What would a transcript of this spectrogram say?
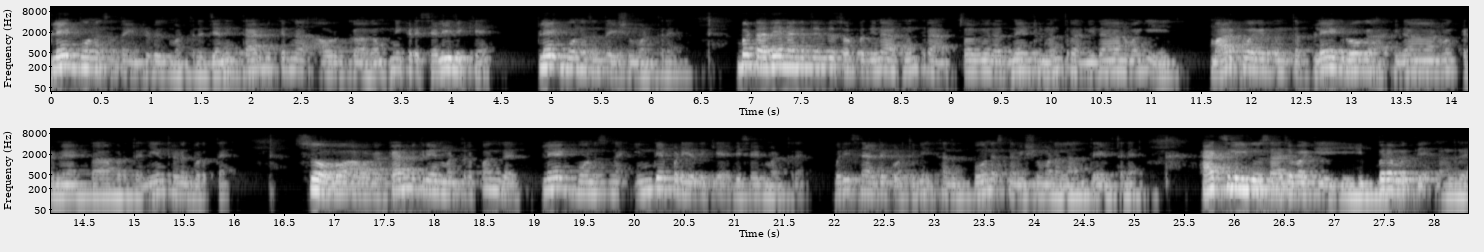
ಪ್ಲೇಗ್ ಬೋನಸ್ ಅಂತ ಇಂಟ್ರೊಡ್ಯೂಸ್ ಮಾಡ್ತಾರೆ. ಜನ ಕಾರ್ಮಿಕರನ್ನ ಅವ್ರ ಕಂಪ್ನಿ ಕಡೆ ಸೆಳೀಲಿಕ್ಕೆ ಪ್ಲೇಗ್ ಬೋನಸ್ ಅಂತ ಇಶ್ಯೂ ಮಾಡ್ತಾರೆ. ಬಟ್ ಅದೇನಾಗುತ್ತೆ ಅಂದ್ರೆ ಸ್ವಲ್ಪ ದಿನ ಆದ ನಂತರ, ಸಾವಿರದ ಒಂಬೈನೂರ ಹದಿನೆಂಟರ ನಂತರ ನಿಧಾನವಾಗಿ ಮಾರಕವಾಗಿರೋದಂಥ ಪ್ಲೇಗ್ ರೋಗ ನಿಧಾನವಾಗಿ ಕಡಿಮೆ ಆಗ್ತಾ ಬರುತ್ತೆ, ನಿಯಂತ್ರಣಕ್ಕೆ ಬರುತ್ತೆ. ಸೊ ಅವಾಗ ಕಾರ್ಮಿಕರು ಏನ್ ಮಾಡ್ತಾರಪ್ಪ ಅಂದ್ರೆ ಪ್ಲೇಗ್ ಬೋನಸ್ನ ಹಿಂದೆ ಪಡೆಯೋದಕ್ಕೆ ಡಿಸೈಡ್ ಮಾಡ್ತಾರೆ. ಬರೀ ಸ್ಯಾಲ್ರಿ ಕೊಡ್ತೀವಿ, ಅದು ಬೋನಸ್ ನಾವು ಇಶ್ಯೂ ಮಾಡಲ್ಲ ಅಂತ ಹೇಳ್ತಾರೆ. ಆಕ್ಚುಲಿ ಇದು ಸಹಜವಾಗಿ ಈ ಇಬ್ಬರ ಮಧ್ಯೆ ಅಂದ್ರೆ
